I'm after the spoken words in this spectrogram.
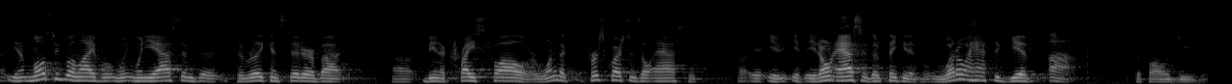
Uh, you know, most people in life, when, when you ask them to, to really consider about uh, being a Christ follower, one of the first questions they'll ask, uh, if, if, they don't ask it, they're thinking this what do I have to give up to follow Jesus?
